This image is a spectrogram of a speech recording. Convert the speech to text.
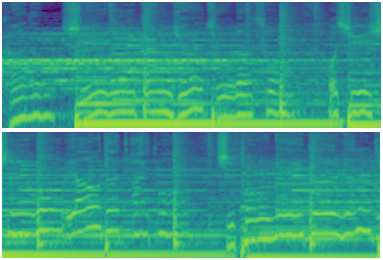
可能是我感觉出了错，或许是我要的太多。是否每个人都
